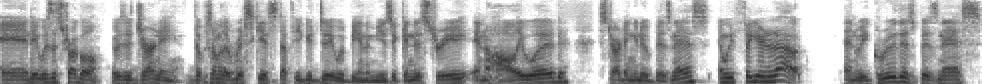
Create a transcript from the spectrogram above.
And it was a struggle. It was a journey. The, some of the riskiest stuff you could do would be in the music industry in Hollywood, starting a new business. And we figured it out. And we grew this business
